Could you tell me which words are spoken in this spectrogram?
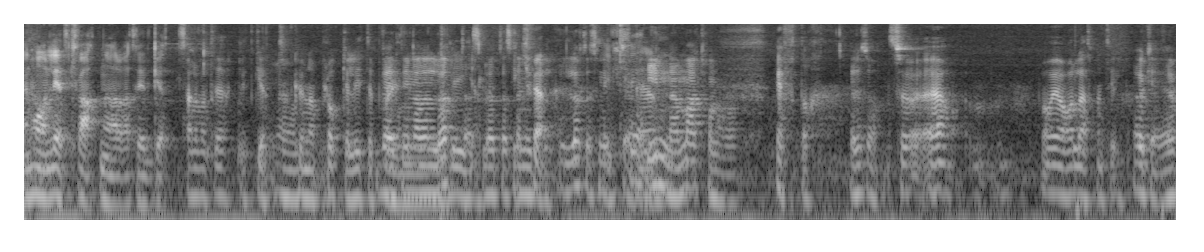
Men ha en lätt kvart nu hade varit rätt gött. Det hade varit jäkligt gött att kunna plocka lite poäng Vet ni när den lottas? Lottas den Ikväll. I, lottas den ikväll? Ikväll. Innan matcherna? Efter. Är det så? Så ja, vad jag har läst mig till. Okej, ja.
